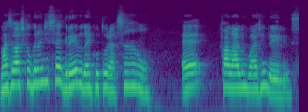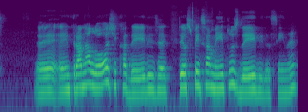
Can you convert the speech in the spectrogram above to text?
Mas eu acho que o grande segredo da enculturação é falar a linguagem deles, é, é, entrar na lógica deles, é ter os pensamentos deles, assim, né?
